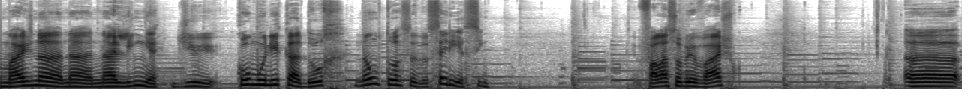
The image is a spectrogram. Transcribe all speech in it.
mais na, na, na linha de comunicador, não torcedor. Seria, sim. Falar sobre Vasco. Uh,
